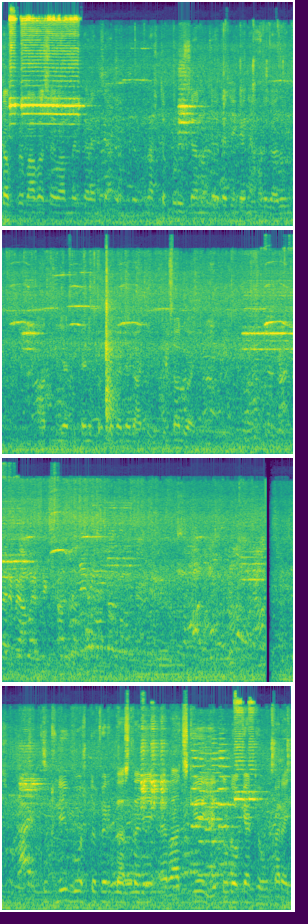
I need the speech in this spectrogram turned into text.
डॉक्टर बाबासाहेब आंबेडकरांच्या राष्ट्रपुरुषांच्या त्या ठिकाणी हार घालून आज या ठिकाणी प्रत्येकाच्या गाठी चालू आहे. कुठलीही गोष्ट करीत असताना राजकीय हेतू डोक्यात ठेवून करायची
